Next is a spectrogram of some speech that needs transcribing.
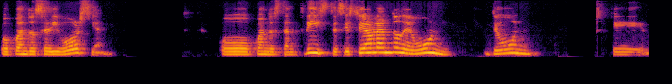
o cuando se divorcian, o cuando están tristes. Y estoy hablando de un, de un eh,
